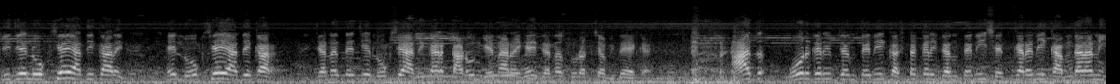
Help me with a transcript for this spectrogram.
की जे लोकशाही अधिकार आहेत हे लोकशाही अधिकार जनतेचे लोकशाही अधिकार काढून घेणारे हे जनसुरक्षा विधेयक आहे. आज गोरगरीब जनतेने कष्टकरी जनतेने शेतकऱ्यांनी कामगारांनी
